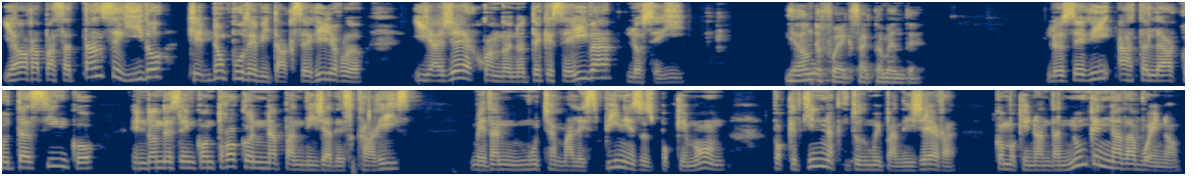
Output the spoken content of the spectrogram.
Y ahora pasa tan seguido que no pude evitar seguirlo, y ayer cuando noté que se iba, lo seguí. ¿Y a dónde fue exactamente? Lo seguí hasta la ruta 5 en donde se encontró con una pandilla de Scaris. Me dan mucha mala espina esos Pokémon, porque tienen una actitud muy pandillera, como que no andan nunca en nada bueno.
